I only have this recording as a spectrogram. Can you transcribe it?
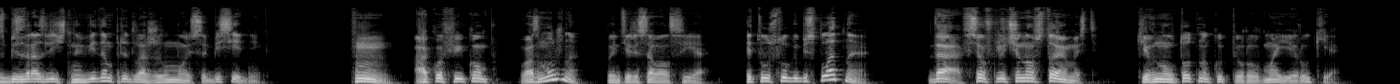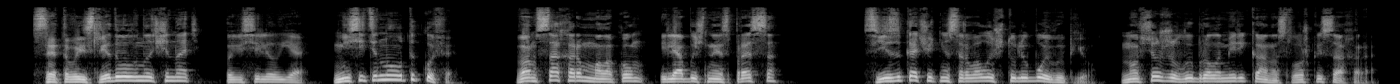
С безразличным видом предложил мой собеседник. Хм, а кофе и комп возможно? Поинтересовался я. Это услуга бесплатная? Да, все включено в стоимость. Кивнул тот на купюру в моей руке. С этого и следовало начинать, повеселил я. Несите ноут и кофе. Вам с сахаром, молоком или обычный эспрессо? С языка чуть не сорвалось, что любой выпью, но все же выбрал американо с ложкой сахара.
